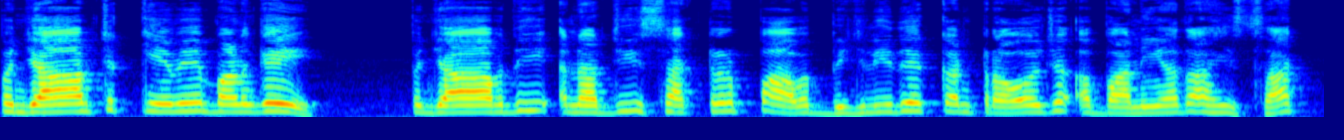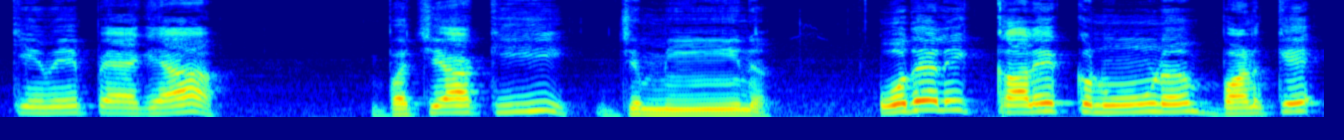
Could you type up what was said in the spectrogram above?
ਪੰਜਾਬ 'ਚ ਕਿਵੇਂ ਬਣ ਗਏ? ਪੰਜਾਬ ਦੀ એનર્ਜੀ ਸੈਕਟਰ ਭਾਵ ਬਿਜਲੀ ਦੇ ਕੰਟਰੋਲ 'ਚ ਅਬਾਨੀਆਂ ਦਾ ਹਿੱਸਾ ਕਿਵੇਂ ਪੈ ਗਿਆ? ਬਚਿਆ ਕੀ ਜ਼ਮੀਨ? ਉਹਦੇ ਲਈ ਕਾਲੇ ਕਾਨੂੰਨ ਬਣ ਕੇ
